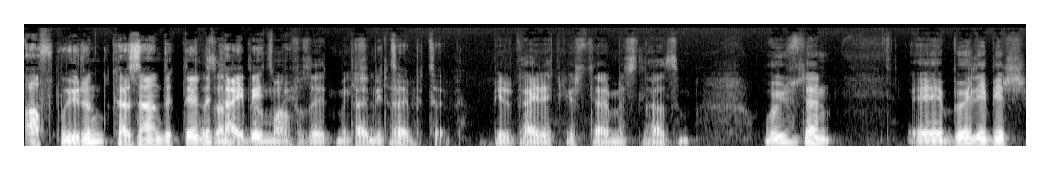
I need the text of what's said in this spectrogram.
af buyurun kazandıklarını kaybetme. muhafaza etmek tabii, için. Tabii tabii tabii. Bir gayret göstermesi lazım. O yüzden e, böyle bir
